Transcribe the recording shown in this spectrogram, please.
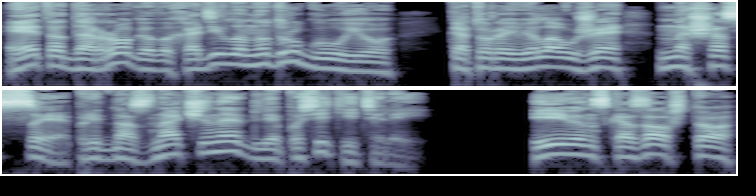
Эта дорога выходила на другую, которая вела уже на шоссе, предназначенное для посетителей. Ивен сказал, что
